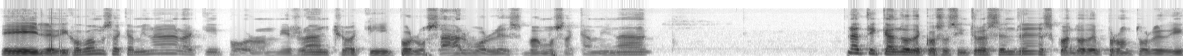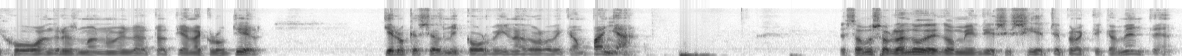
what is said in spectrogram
Y le dijo, vamos a caminar aquí por mi rancho, aquí por los árboles, vamos a caminar. Platicando de cosas intrascendentes, cuando de pronto le dijo Andrés Manuel a Tatiana Cloutier, quiero que seas mi coordinadora de campaña. Estamos hablando del 2017 prácticamente.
